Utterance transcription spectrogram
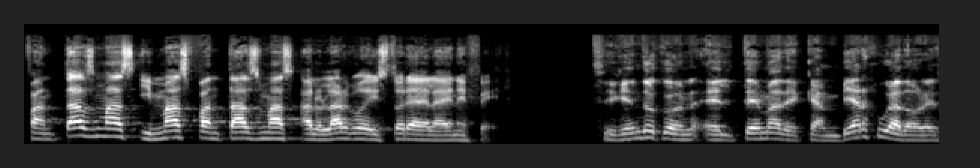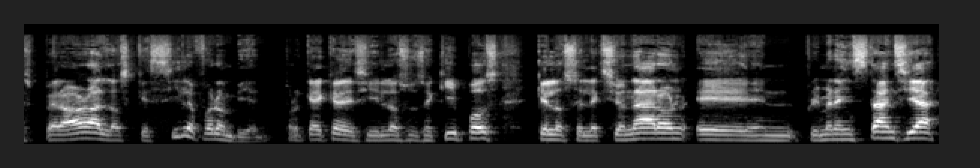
fantasmas y más fantasmas a lo largo de la historia de la NFL. Siguiendo con el tema de cambiar jugadores, pero ahora los que sí le fueron bien, porque hay que decirlo, sus equipos que los seleccionaron en primera instancia,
